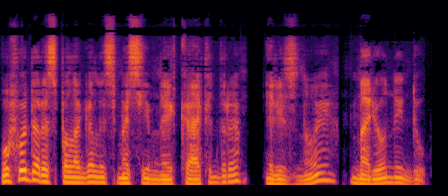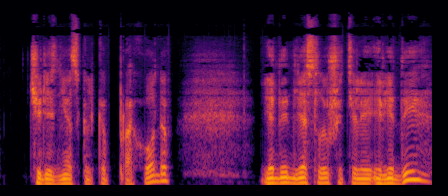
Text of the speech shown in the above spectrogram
У входа располагалась массивная кафедра, резной мореный дуб. Через несколько проходов ряды для слушателей и ряды,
